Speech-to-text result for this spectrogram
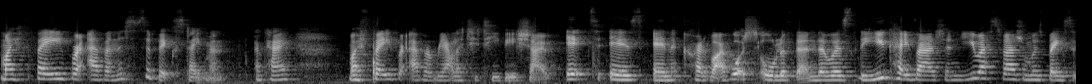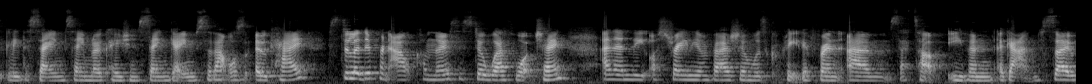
my favourite ever, and this is a big statement, okay? My favorite ever reality TV show. It is incredible. I've watched all of them. There was the UK version, US version was basically the same, same location, same game, so that was okay. Still a different outcome though, so still worth watching. And then the Australian version was a completely different um, setup even again. So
